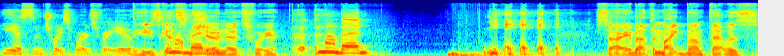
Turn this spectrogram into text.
He has some choice words for you. he's got on, some buddy. show notes for you. Come on, bud. Sorry about the mic bump. That was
